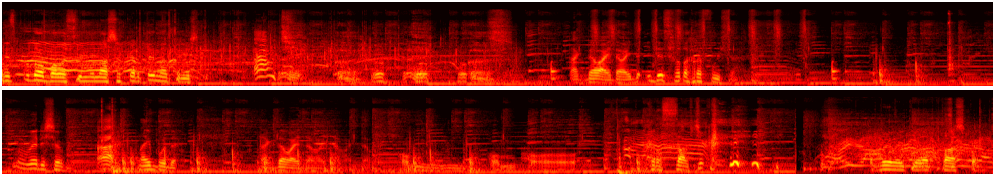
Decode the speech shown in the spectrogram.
Не сподобалась йому наша картина трішки. Ауч! Так, давай, давай, іди- сфотографуйся. Ну, вирішив. А, най буде. Так, давай, давай, давай, давай. Красавчик. Вилетіла пташка.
